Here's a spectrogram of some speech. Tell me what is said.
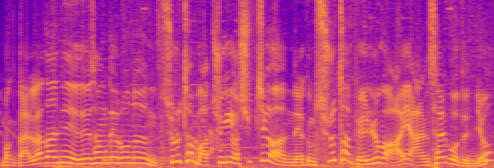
막 날라다니는 애들 상대로는 수류탄 맞추기가 쉽지가 않네. 그럼 수류탄 밸류가 아예 안 살거든요?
